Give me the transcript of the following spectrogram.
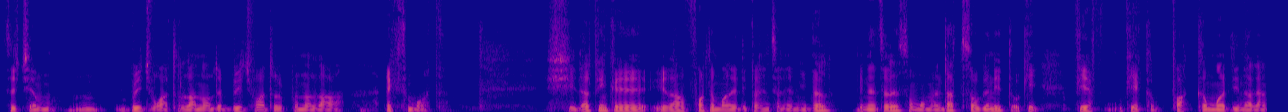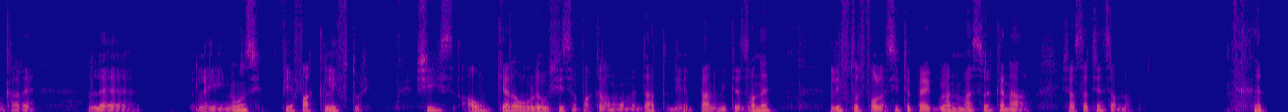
să zicem, Bridgewater, la nord de Bridgewater până la Exmouth. Și dar fiindcă era foarte mare diferență de nivel, bineînțeles, la un moment dat s-au gândit, ok, fie, fie că fac cămări din alea în care le, le inunzi, fie fac lifturi. Și au, chiar au reușit să facă la un moment dat, pe anumite zone, lifturi folosite pe Grand Western Canal. Și asta ce înseamnă?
